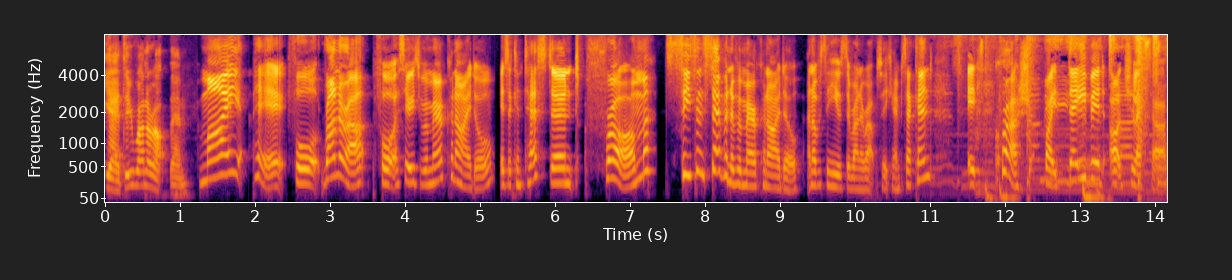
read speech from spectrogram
Yeah, do runner up then. My pick for runner up for a series of American Idol is a contestant from season seven of American Idol. And obviously, he was the runner up, so he came second. It's Crush by David Archuleta.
